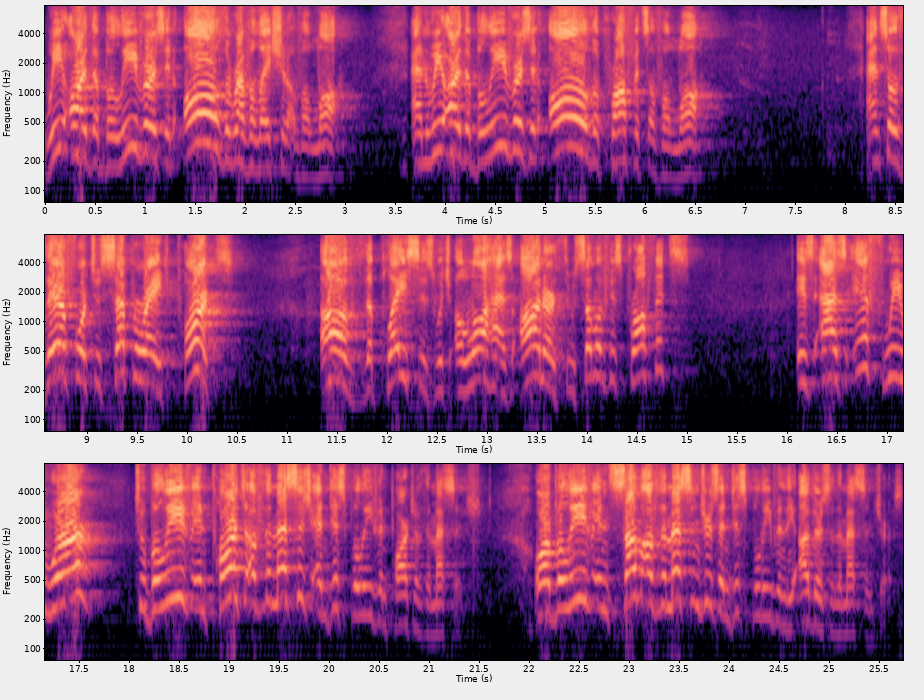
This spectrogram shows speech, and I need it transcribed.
we are the believers in all the revelation of Allah. And we are the believers in all the prophets of Allah. And so, therefore, to separate part of the places which Allah has honored through some of His prophets is as if we were to believe in part of the message and disbelieve in part of the message. Or believe in some of the messengers and disbelieve in the others of the messengers.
